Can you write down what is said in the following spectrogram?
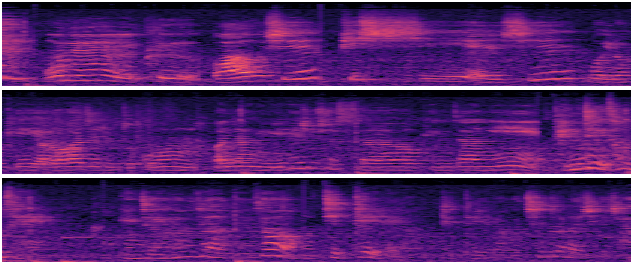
오늘 그 와우실, PCL실 뭐 이렇게 여러 가지를 조금 원장님이 해주셨어요. 굉장히 굉장히 섬세해. 굉장히 섬세하면서 디테일해요. 디테일하고 친절하시게 잘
